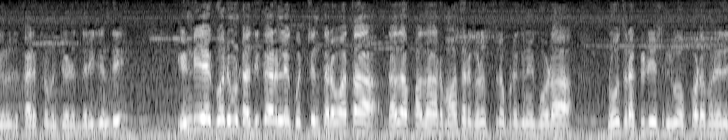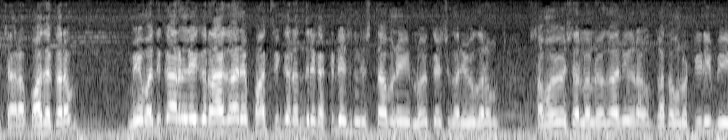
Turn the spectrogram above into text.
ఈరోజు కార్యక్రమం చేయడం జరిగింది. ఎన్డీఏ గవర్నమెంట్ అధికారంలోకి వచ్చిన తర్వాత దాదాపు పదహారు మాసాలు గడుస్తున్నప్పటికీ కూడా నూతన అక్రిడేషన్ ఇవ్వకపోవడం అనేది చాలా బాధాకరం. మేము అధికారంలోకి రాగానే పాత్రికేయులందరికీ అక్రిడేషన్ ఇస్తామని లోకేష్ గారి యువగరం సమావేశాలలో కానీ గతంలో టీడీపీ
